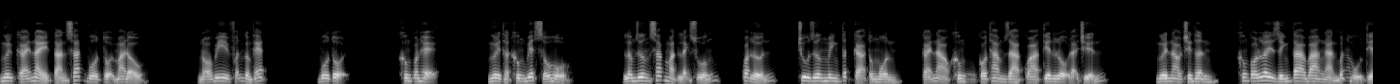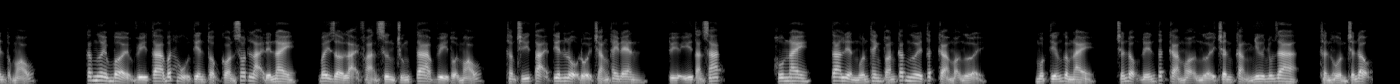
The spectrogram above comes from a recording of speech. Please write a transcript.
Ngươi cái này tàn sát vô tội ma đầu. Nó bi vẫn gầm thét. Vô tội. Không quan hệ. Ngươi thật không biết xấu hổ. Lâm dương sắc mặt lạnh xuống, quát lớn, chu dương minh tất cả tông môn, cái nào không có tham gia qua tiên lộ đại chiến? Người nào trên thân, không có lây dính ta ba ngàn bất hủ tiên tộc máu? Các ngươi bởi vì ta bất hủ tiên tộc còn sót lại đến nay, bây giờ lại phản xưng chúng ta vì tội máu, thậm chí tại tiên lộ đổi trắng thay đen, tùy ý tàn sát. Hôm nay, ta liền muốn thanh toán các ngươi tất cả mọi người. Một tiếng gầm này, chấn động đến tất cả mọi người chân cẳng như nhút ra, thần hồn chấn động.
